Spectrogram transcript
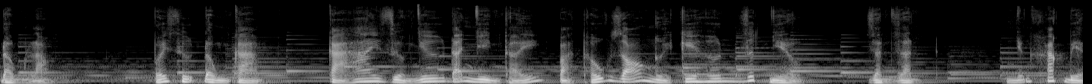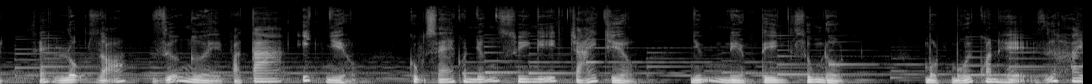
Đồng lòng với sự đồng cảm cả hai dường như đã nhìn thấy và thấu rõ người kia hơn rất nhiều. Dần dần, những khác biệt sẽ lộ rõ giữa người và ta ít nhiều, cũng sẽ có những suy nghĩ trái chiều, những niềm tin xung đột. Một mối quan hệ giữa hai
